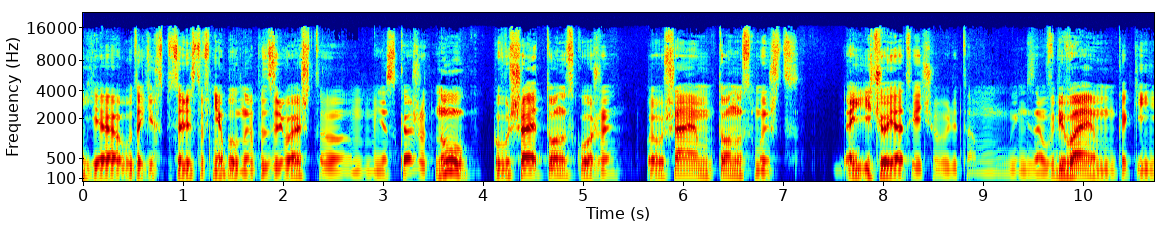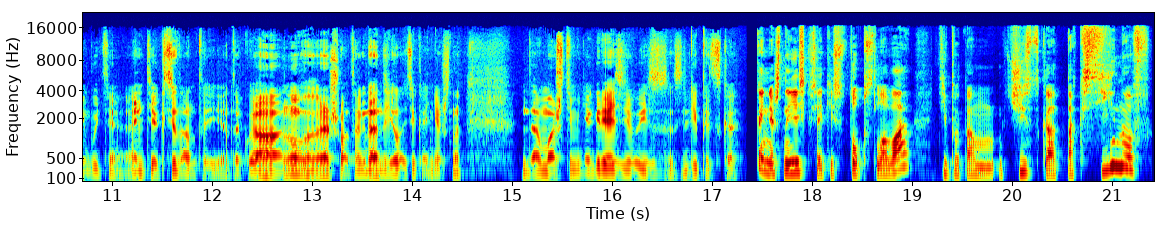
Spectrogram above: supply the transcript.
Я у таких специалистов не был, но я подозреваю, что мне скажут, ну, повышает тонус кожи, повышаем тонус мышц. А и что я отвечу? Или там, не знаю, выбиваем какие-нибудь антиоксиданты. Я такой, а, ну хорошо, тогда делайте, конечно. Да, мажьте меня грязью из Липецка. Конечно, есть всякие стоп-слова, типа там чистка от токсинов,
